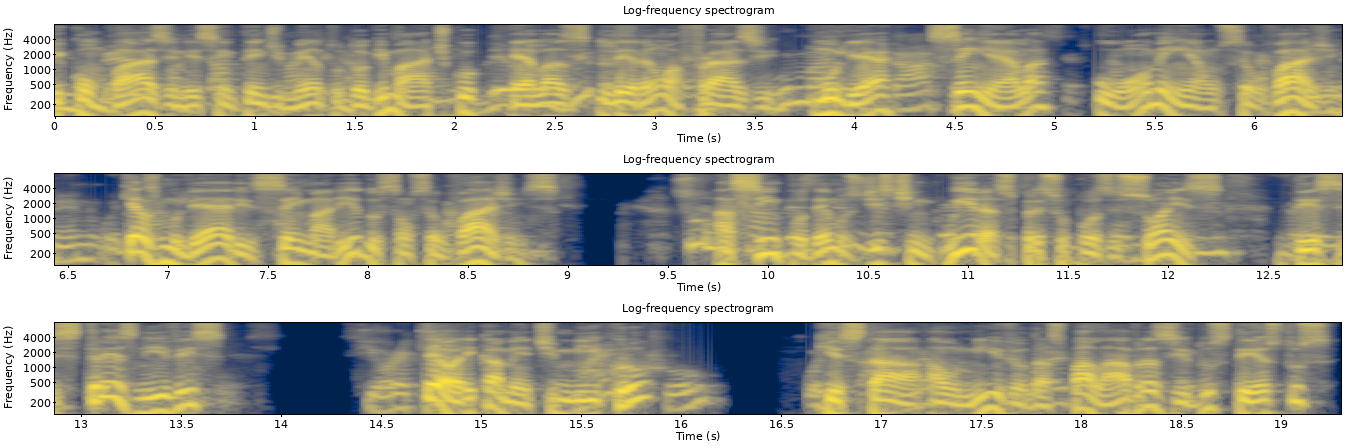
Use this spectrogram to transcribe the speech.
e com base nesse entendimento dogmático, elas lerão a frase: mulher, sem ela, o homem é um selvagem, que as mulheres sem marido são selvagens. Assim, podemos distinguir as pressuposições desses três níveis, teoricamente micro, que está ao nível das palavras e dos textos,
